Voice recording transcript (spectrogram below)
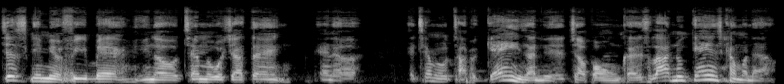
just give me a feedback. You know, tell me what y'all think, and uh, and tell me what type of games I need to jump on because there's a lot of new games coming out.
